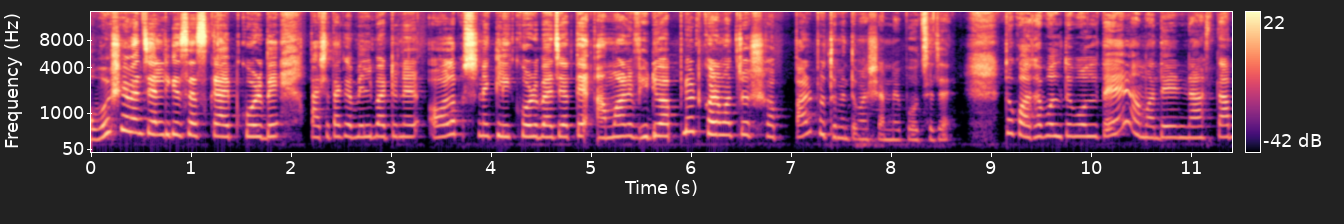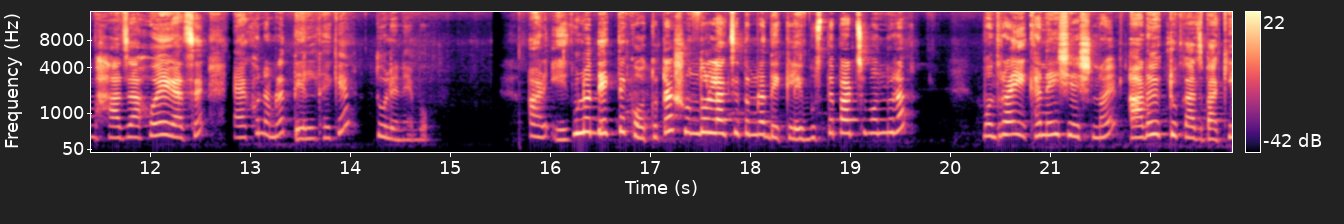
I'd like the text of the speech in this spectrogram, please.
অবশ্যই আমার চ্যানেলটিকে সাবস্ক্রাইব করবে। পাশে থাকা বেল বাটনের অল অপশনে ক্লিক করবে যাতে আমার ভিডিও আপলোড করা মাত্র সবার প্রথমে তোমার সামনে পৌঁছে যায়। তো কথা বলতে বলতে আমাদের নাস্তা ভাজা হয়ে গেছে। এখন আমরা তেল থেকে তুলে নেব। আর এগুলো দেখতে কতটা সুন্দর লাগছে তোমরা দেখলেই বুঝতে পারছ বন্ধুরা। বন্ধুরা, এখানেই শেষ নয়, আরও একটু কাজ বাকি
